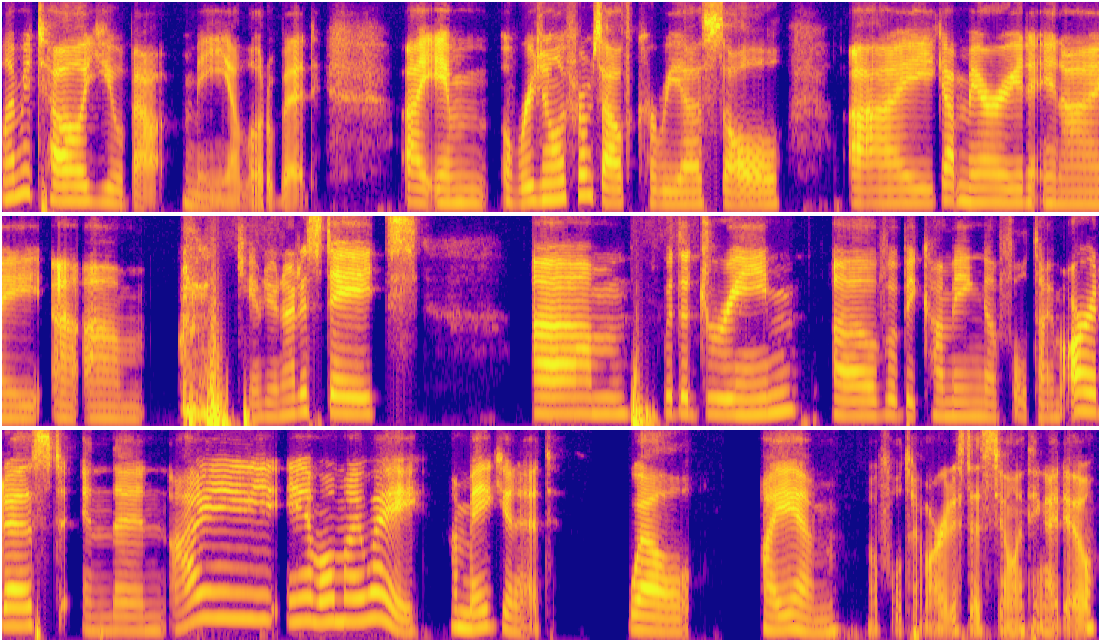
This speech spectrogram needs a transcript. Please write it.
let me tell you about me a little bit. I am originally from South Korea, Seoul. I got married and I uh, um, came to the United States um, with a dream of becoming a full time artist. And then I am on my way. I'm making it. Well, I am a full time artist. That's the only thing I do.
